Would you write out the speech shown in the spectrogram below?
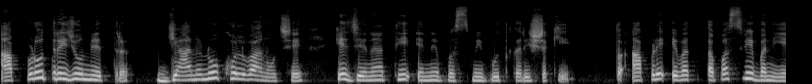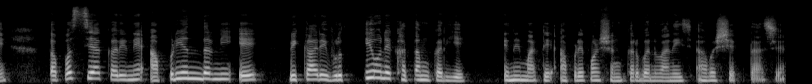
આપણું ત્રીજું નેત્ર જ્ઞાનનું ખોલવાનું છે કે જેનાથી એને ભસ્મીભૂત કરી શકીએ. તો આપણે એવા તપસ્વી બનીએ, તપસ્યા કરીને આપણી અંદરની એ વિકારી વૃત્તિઓને ખતમ કરીએ એને માટે આપણે પણ શંકર બનવાની જ આવશ્યકતા છે.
